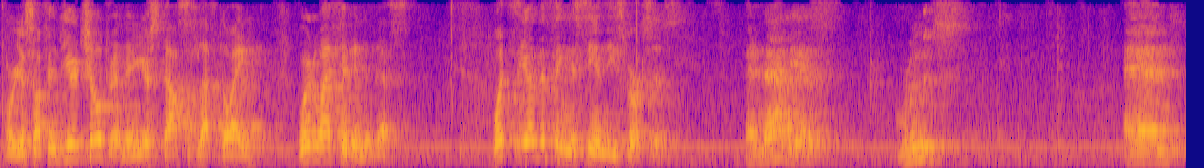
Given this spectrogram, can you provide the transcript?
pour yourself into your children, and your spouse is left going, "Where do I fit into this?" What's the other thing you see in these verses? And that is roots and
